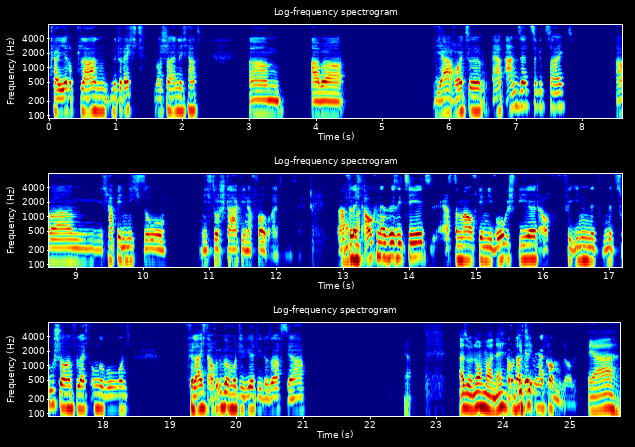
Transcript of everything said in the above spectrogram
Karriereplan mit Recht wahrscheinlich hat. Ähm, aber ja, heute, er hat Ansätze gezeigt, aber ähm, ich habe ihn nicht so, nicht so stark wie in der Vorbereitung. War vielleicht auch Nervosität, erst einmal auf dem Niveau gespielt, auch für ihn mit, mit Zuschauern vielleicht ungewohnt. Vielleicht auch übermotiviert, wie du sagst, ja. Ja. Also nochmal, ne? Aber da wird mehr kommen, glaube ich. Ja,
